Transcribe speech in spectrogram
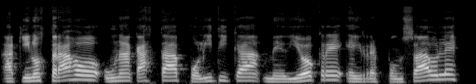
Aquí nos trajo una casta política mediocre e irresponsable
